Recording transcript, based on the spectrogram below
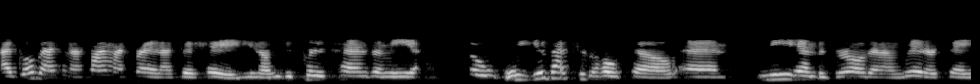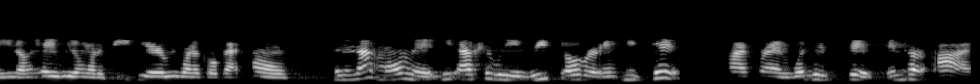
I go back and I find my friend. I say, hey, you know, he just put his hands on me. So we get back to the hotel and me and the girl that I'm with are saying, you know, hey, we don't want to be here. We want to go back home. And in that moment, he actually reached over and he hit my friend with his fist in her eye.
